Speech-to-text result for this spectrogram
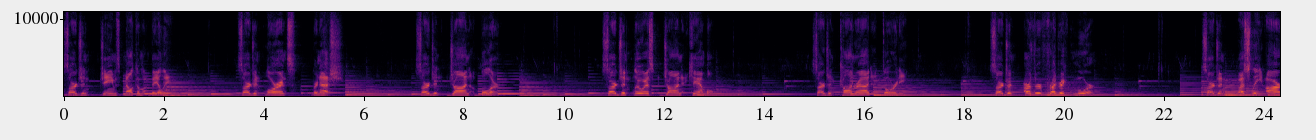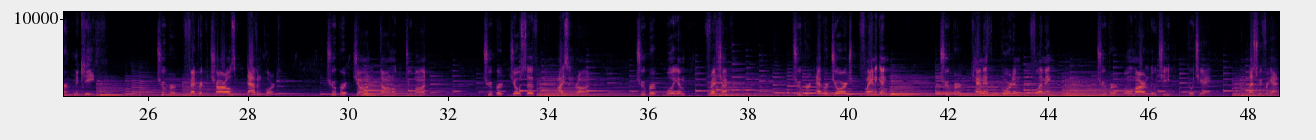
Sergeant James Malcolm Bailey, Sergeant Lawrence Bernesh, Sergeant John Buller, Sergeant Lewis John Campbell, Sergeant Conrad Doherty, Sergeant Arthur Frederick Moore, Sergeant Wesley R. McKeith, Trooper Frederick Charles Davenport, Trooper John Donald Dumont, Trooper Joseph Eisenbraun, Trooper William Fredchuk, Trooper Edward George Flanagan, Trooper Kenneth Gordon Fleming, Trooper Omar Lucci Gautier. Lest we forget,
